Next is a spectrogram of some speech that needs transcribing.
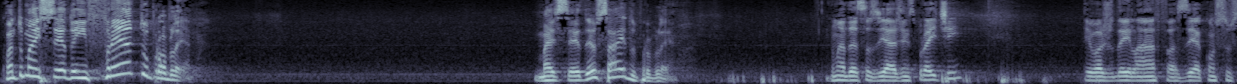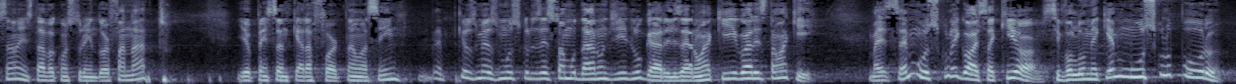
Quanto mais cedo enfrento o problema, mais cedo eu saio do problema. Numa dessas viagens para o Haiti, eu ajudei lá a fazer a construção, a gente estava construindo orfanato, e eu pensando que era fortão assim, porque os meus músculos eles só mudaram de lugar, eles eram aqui e agora eles estão aqui. Mas é músculo igual, isso aqui ó, esse volume aqui é músculo puro.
